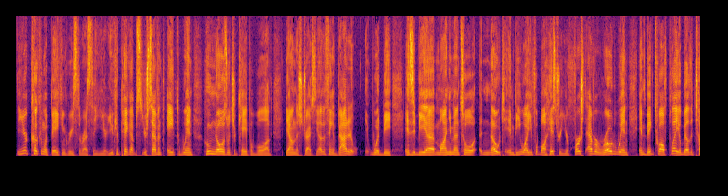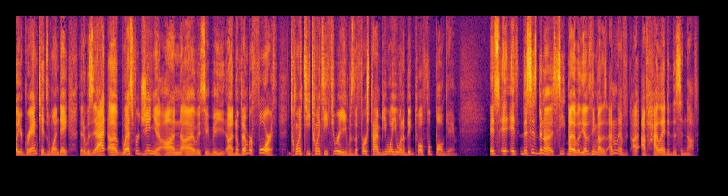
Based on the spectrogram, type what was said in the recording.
then you're cooking with bacon grease the rest of the year. You could pick up your seventh, eighth win. Who knows what you're capable of down the stretch? The other thing about it would be is it be a monumental note in BYU football history. Your first ever road win in Big 12 play. You'll be able to tell your grandkids one day that it was at uh, West Virginia on uh, let's see, uh, November 4th, 2023. Was the first time BYU won a Big 12 football game. It's it, it, this has been a see. By the way, the other thing about this, I don't know if I've highlighted this enough.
